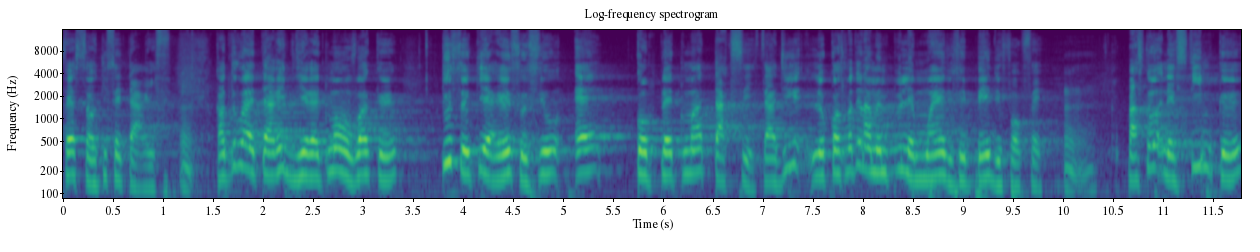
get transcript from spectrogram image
fait sortir ses tarifs. Quand on voit les tarifs directement, on voit que tout ce qui est réseaux sociaux est complètement taxé. C'est-à-dire le consommateur n'a même plus les moyens de se payer du forfait. Parce qu'on estime que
